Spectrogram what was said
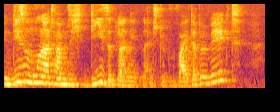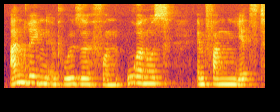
In diesem Monat haben sich diese Planeten ein Stück weiter bewegt. Anregende Impulse von Uranus empfangen jetzt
